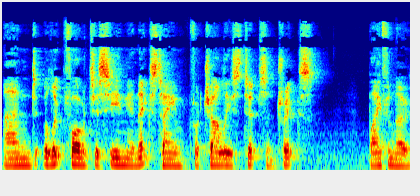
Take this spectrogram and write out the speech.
And we look forward to seeing you next time for Charlie's Tips and Tricks. Bye for now.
